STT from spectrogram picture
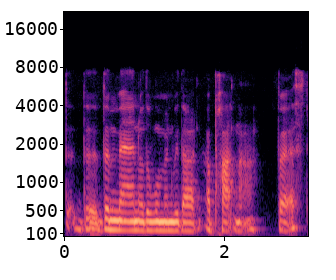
the, the, the man or the woman without a partner first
